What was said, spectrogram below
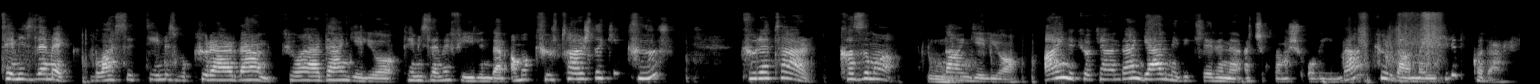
temizlemek, bahsettiğimiz bu kürerden, kürerden geliyor, temizleme fiilinden. Ama kürtajdaki kür, küreter, kazımadan hmm. geliyor. Aynı kökenden gelmediklerini açıklamış olayım ben. Kürdanla ilgili bu kadar.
